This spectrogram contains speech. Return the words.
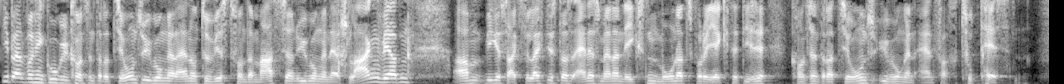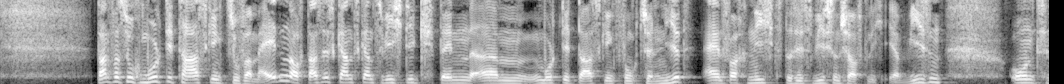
gib einfach in Google Konzentrationsübungen ein und du wirst von der Masse an Übungen erschlagen werden. Ähm, wie gesagt, vielleicht ist das eines meiner nächsten Monatsprojekte, diese Konzentrationsübungen einfach zu testen. Dann versuch Multitasking zu vermeiden. Auch das ist ganz, ganz wichtig, denn ähm, Multitasking funktioniert einfach nicht. Das ist wissenschaftlich erwiesen. Und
